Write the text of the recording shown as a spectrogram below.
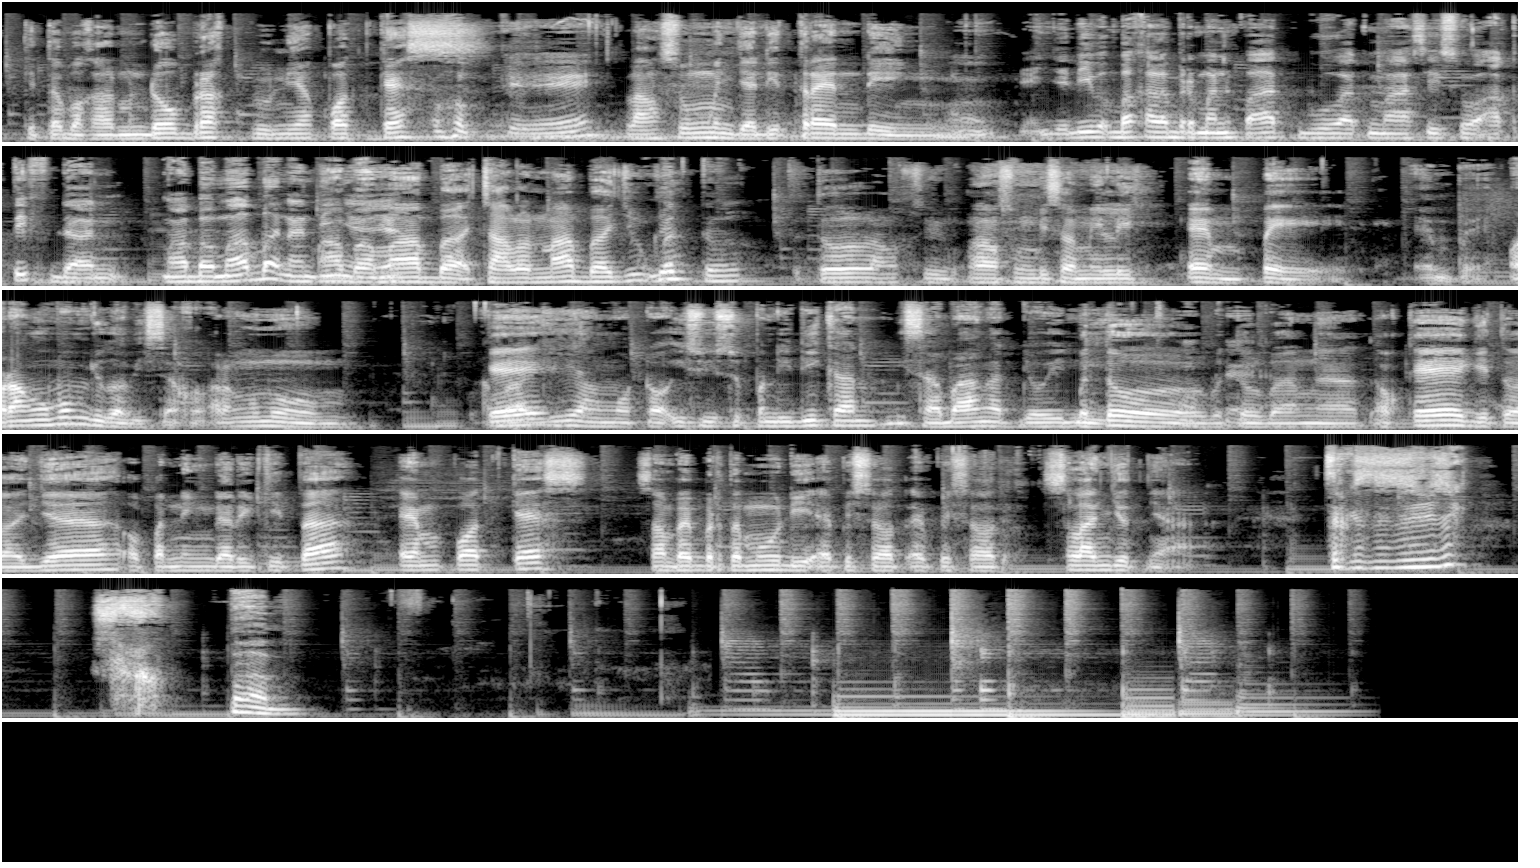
Kita bakal mendobrak dunia podcast, Oke. langsung menjadi trending. Oke, jadi bakal bermanfaat buat mahasiswa aktif dan maba-maba nantinya ya. Maba-maba, calon maba juga. Betul. Betul, langsung langsung bisa milih MP, MP. Orang umum juga bisa kok. orang umum. Oke. Apalagi yang mau tahu isu-isu pendidikan bisa banget join. Betul, Oke. betul banget. Oke, gitu aja opening dari kita M Podcast. Sampai bertemu di episode-episode selanjutnya. Bam.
